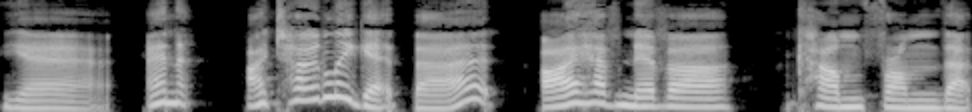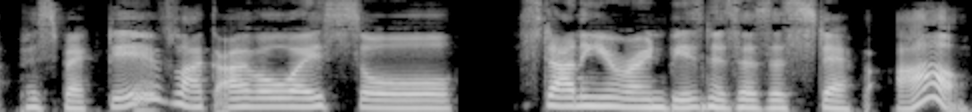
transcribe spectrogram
Yeah. And I totally get that. I have never come from that perspective. Like I've always saw starting your own business as a step up.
